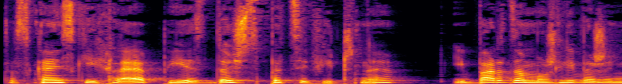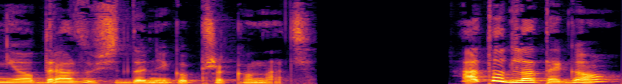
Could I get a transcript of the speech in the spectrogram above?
Toskański chleb jest dość specyficzny i bardzo możliwe, że nie od razu się do niego przekonać. A to dlatego,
